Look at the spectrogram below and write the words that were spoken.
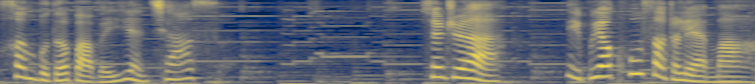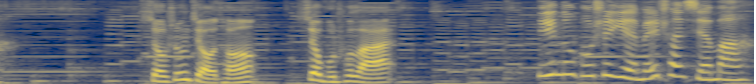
恨不得把韦燕掐死。宣之，你不要哭丧着脸嘛。小生脚疼，笑不出来。黎奴不是也没穿鞋吗？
